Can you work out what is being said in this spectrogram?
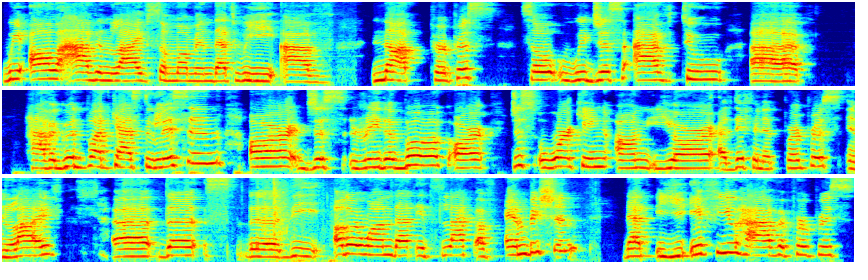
We all have in life some moment that we have not purpose, so we just have to uh, have a good podcast to listen or just read a book or just working on your uh, definite purpose in life. Uh, the the the other one that it's lack of ambition that you, if you have a purpose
